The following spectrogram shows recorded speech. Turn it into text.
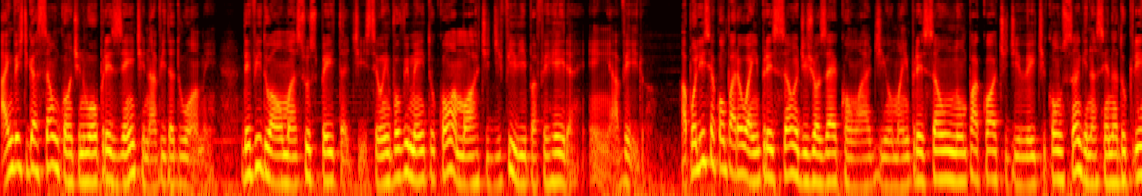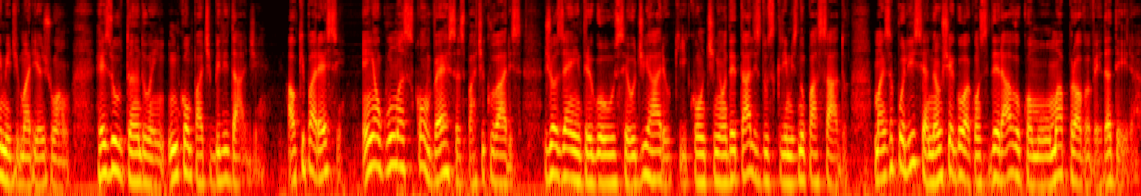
a investigação continuou presente na vida do homem, devido a uma suspeita de seu envolvimento com a morte de Filipa Ferreira, em Aveiro. A polícia comparou a impressão de José com a de uma impressão num pacote de leite com sangue na cena do crime de Maria João, resultando em incompatibilidade. Ao que parece, em algumas conversas particulares, José entregou o seu diário, que continha detalhes dos crimes no passado, mas a polícia não chegou a considerá-lo como uma prova verdadeira.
